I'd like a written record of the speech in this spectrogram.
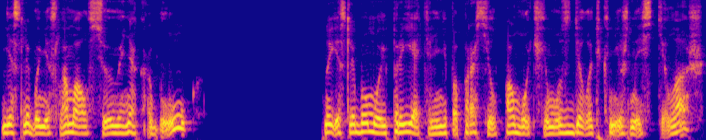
если бы не сломался у меня каблук, но если бы мой приятель не попросил помочь ему сделать книжный стеллаж,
